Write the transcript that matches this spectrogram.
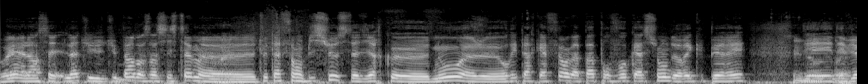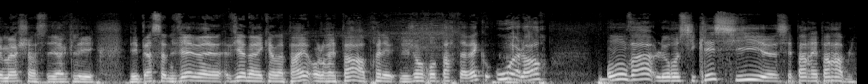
Ouais, alors c'est là tu, tu pars dans un système euh, tout à fait ambitieux, c'est-à-dire que nous, euh, le, au Repair Café, on n'a pas pour vocation de récupérer des, des vieux machins. C'est-à-dire que les, les personnes viennent, viennent avec un appareil, on le répare, après les, les gens repartent avec, ou alors on va le recycler si euh, c'est pas réparable.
